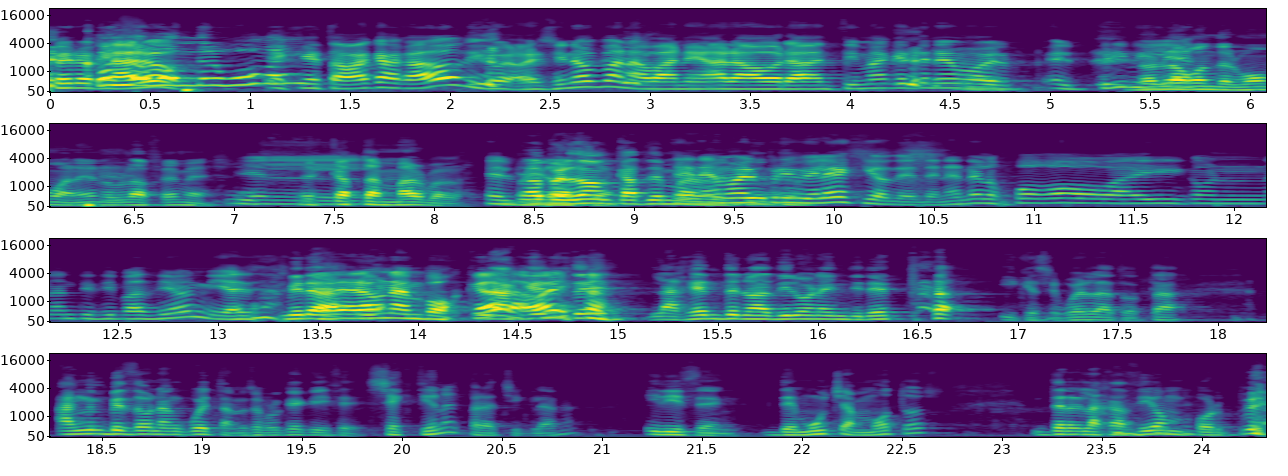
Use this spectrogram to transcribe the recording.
Pero Con la claro, Wonder Woman. es que estaba cagado. Digo, a ver si nos van a banear ahora. Encima que tenemos el, el No privilegio. es la Wonder Woman, ¿eh? No blasfemes. El- Es Captain Marvel. el- Ah, perdón, Captain Marvel. Tenemos el privilegio de tener el juego ahí con anticipación y ya, Mira, ya era la- una emboscada. La vaya. gente, la gente nos ha tirado una indirecta y que se huele la tostada. Han empezado una encuesta, no sé por qué, que dice secciones para Chiclana. Y dicen de muchas motos, de relajación por Pep,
